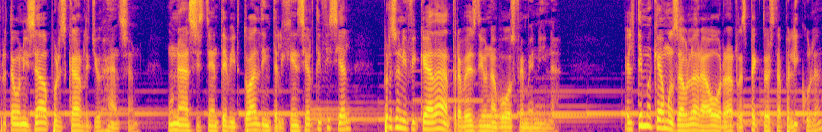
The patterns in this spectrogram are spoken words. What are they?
protagonizado por Scarlett Johansson, una asistente virtual de inteligencia artificial personificada a través de una voz femenina. El tema que vamos a hablar ahora respecto a esta película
